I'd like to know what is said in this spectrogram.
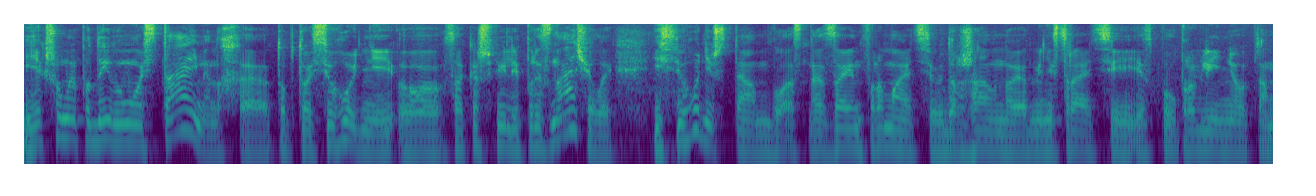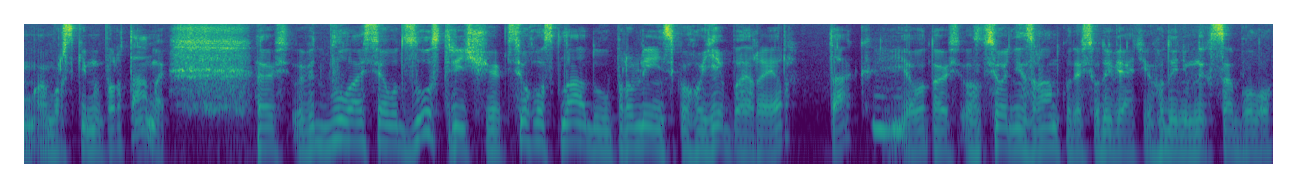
І якщо ми подивимось таймінг, е, тобто сьогодні о, Саакашвілі призначили, і сьогодні ж там, власне, за інформацією державної адміністрації по управлінню там морськими портами, е, відбулася от зустріч всього складу управлінського ЄБРР. Так, і от ось от сьогодні зранку, десь о 9 годині в них це було,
